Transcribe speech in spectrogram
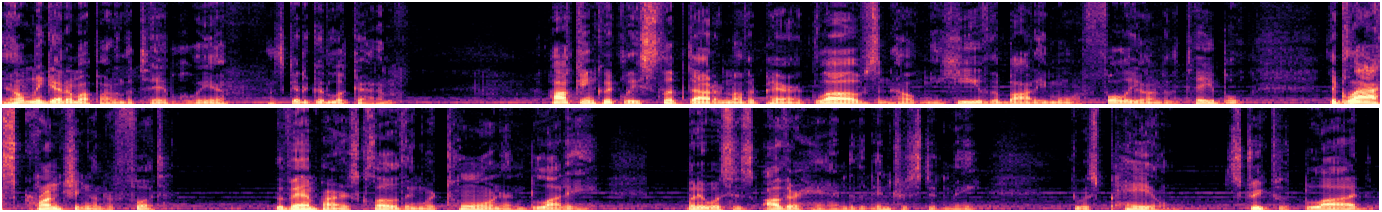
Help me get him up onto the table, will you? Let's get a good look at him. Hawking quickly slipped out another pair of gloves and helped me heave the body more fully onto the table, the glass crunching underfoot. The vampire's clothing were torn and bloody, but it was his other hand that interested me. It was pale, streaked with blood,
